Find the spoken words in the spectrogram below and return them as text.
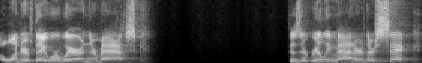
I wonder if they were wearing their mask. Does it really matter? They're sick.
